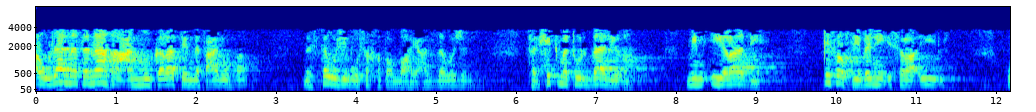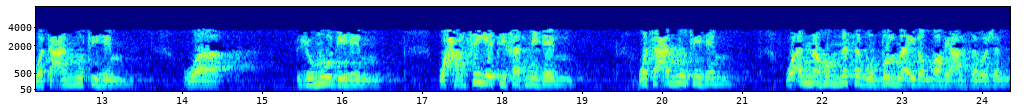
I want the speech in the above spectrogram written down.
أو لا نتناهى عن منكرات نفعلها نستوجب سخط الله عز وجل. فالحكمة البالغة من إيراد قصص بني إسرائيل وتعنتهم وجمودهم وحرفية فهمهم وتعنتهم وأنهم نسبوا الظلم إلى الله عز وجل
